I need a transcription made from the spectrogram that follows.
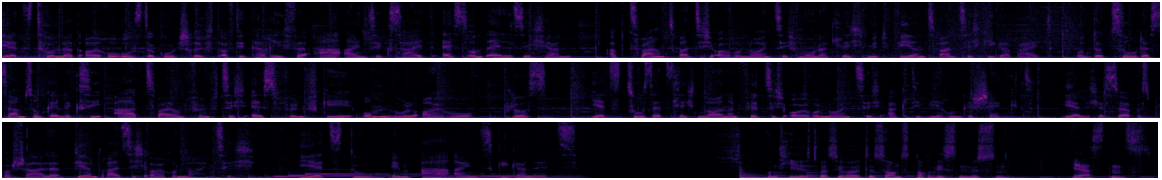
Jetzt 100 Euro Ostergutschrift auf die Tarife A1 Excite S und L sichern. Ab 22,90 Euro monatlich mit 24 GB. Und dazu das Samsung Galaxy A52s 5G um 0 Euro. Plus jetzt zusätzlich 49,90 Euro Aktivierung geschenkt. Jährliche Servicepauschale 34,90 Euro. Jetzt du im A1 Giganetz. Und hier ist, was Sie heute sonst noch wissen müssen. Erstens.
